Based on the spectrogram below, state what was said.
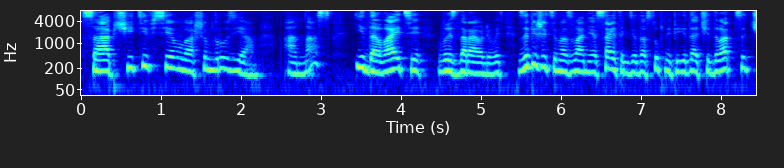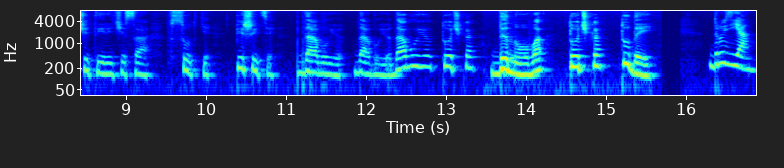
сообщите всем вашим друзьям о нас и давайте выздоравливать. Запишите название сайта, где доступны передачи 24 часа в сутки. Пишите www.denova.today. Друзья,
